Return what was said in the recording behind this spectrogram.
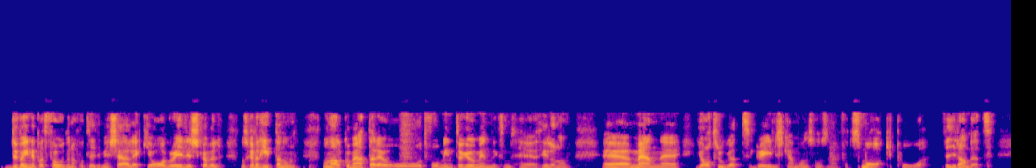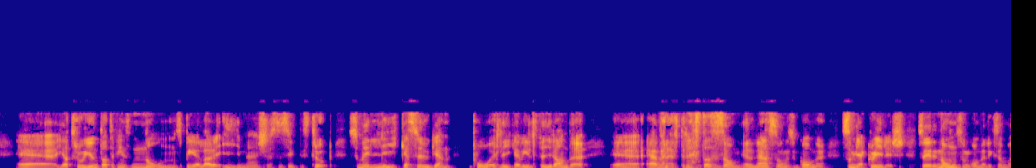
Du var inne på att Foden har fått lite mer kärlek. Ja, Grealish ska väl, de ska väl hitta någon, någon alkomätare och, och två mintogummin liksom, eh, till honom. Eh, men eh, jag tror att Grealish kan vara en sån som har fått smak på firandet. Eh, jag tror ju inte att det finns någon spelare i Manchester Citys trupp som är lika sugen på ett lika vilt firande eh, även efter nästa säsong, eller den här säsongen som kommer, som Jack Grealish. Så är det någon som kommer liksom,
